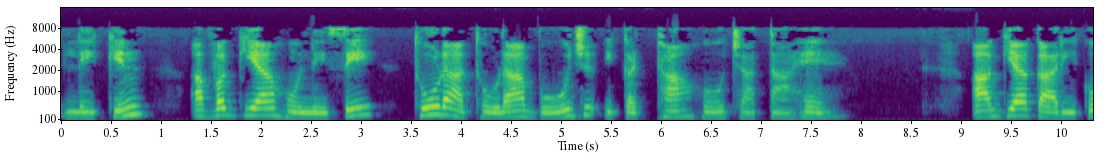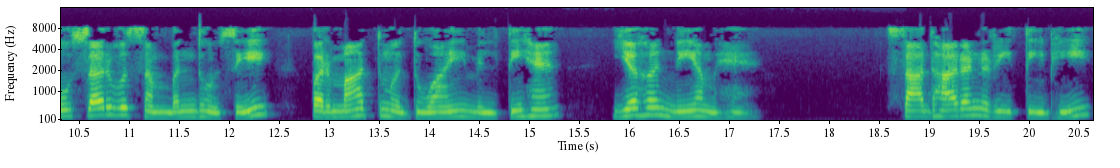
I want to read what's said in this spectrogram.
लेकिन अवज्ञा होने से थोड़ा थोड़ा बोझ इकट्ठा हो जाता है। आज्ञाकारी को सर्व संबंधों से परमात्म दुआएँ मिलती हैं, यह नियम है। साधारण रीति भी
